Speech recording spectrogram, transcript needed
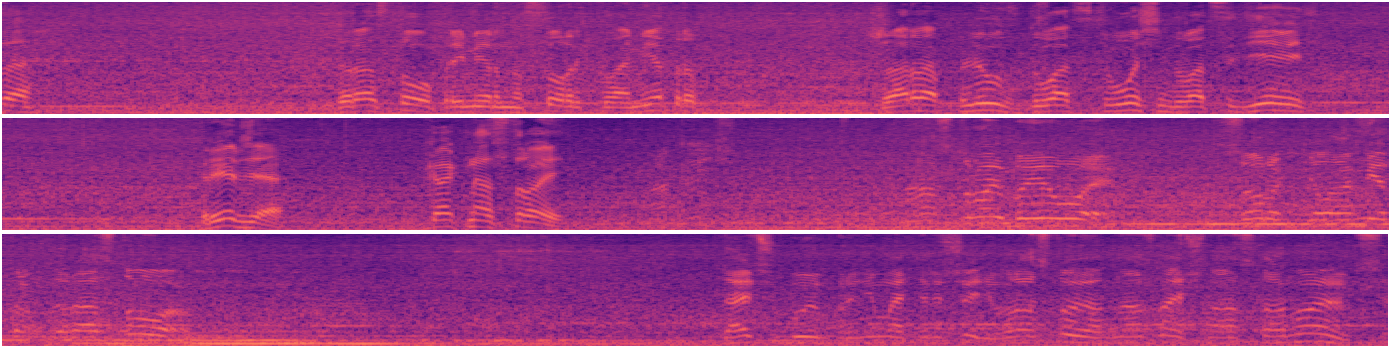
Нравится. До Ростова примерно 40 километров. Жара плюс 28-29. Ребзя, как настрой? Настрой боевой. 40 километров до Ростова. Дальше будем принимать решение. В Ростове однозначно остановимся.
